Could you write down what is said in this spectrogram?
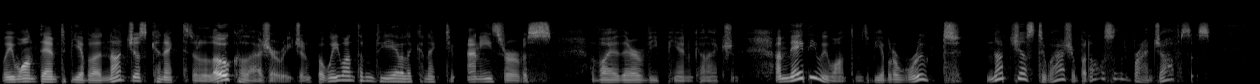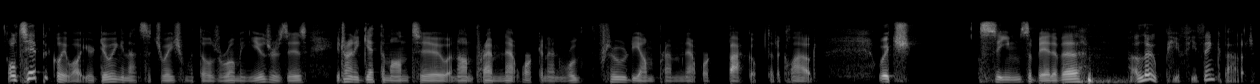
We want them to be able to not just connect to the local Azure region, but we want them to be able to connect to any service via their VPN connection. And maybe we want them to be able to route not just to Azure, but also the branch offices. Well, typically what you're doing in that situation with those roaming users is you're trying to get them onto an on-prem network and then route through the on-prem network back up to the cloud which seems a bit of a, a loop if you think about it.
